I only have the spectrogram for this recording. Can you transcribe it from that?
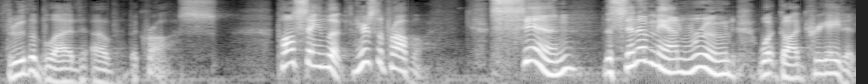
through the blood of the cross. Paul's saying, look, here's the problem. Sin, the sin of man, ruined what God created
